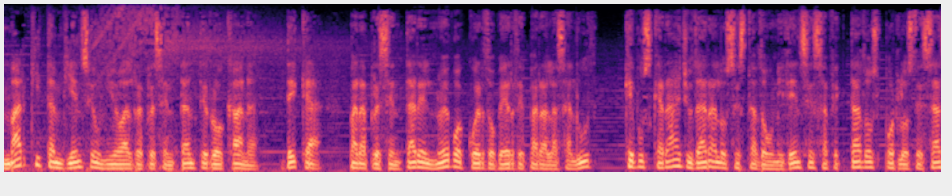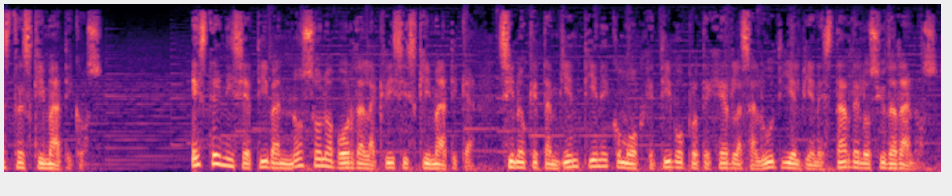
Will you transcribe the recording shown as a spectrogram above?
Markey también se unió al representante Rocana, DK, para presentar el nuevo Acuerdo Verde para la Salud, que buscará ayudar a los estadounidenses afectados por los desastres climáticos. Esta iniciativa no solo aborda la crisis climática, sino que también tiene como objetivo proteger la salud y el bienestar de los ciudadanos.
